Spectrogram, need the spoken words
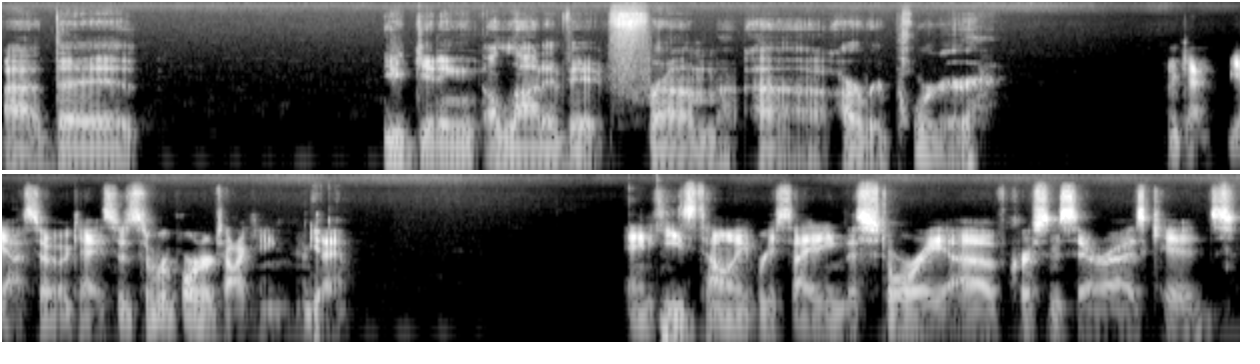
uh, the you're getting a lot of it from uh, our reporter. Okay. Yeah. So okay. So it's the reporter talking. Okay. Yeah. And he's telling, reciting the story of Chris and Sarah as kids.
